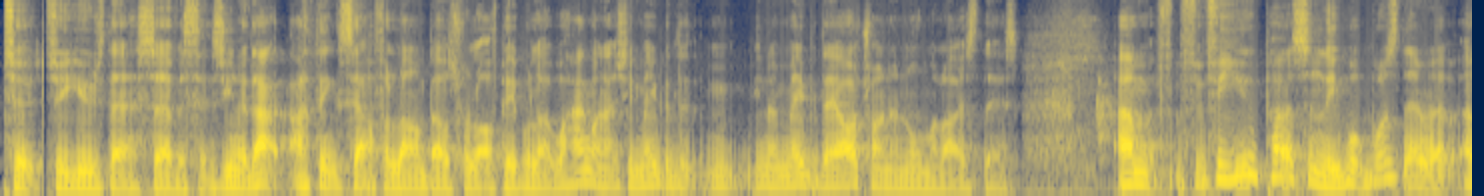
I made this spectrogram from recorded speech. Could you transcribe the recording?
to, to use their services. You know that I think set off alarm bells for a lot of people. Like, well, hang on, actually, maybe the, you know maybe they are trying to normalise this. Um, f- for you personally, what, was there a, a,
